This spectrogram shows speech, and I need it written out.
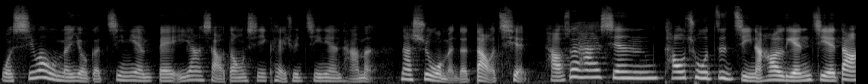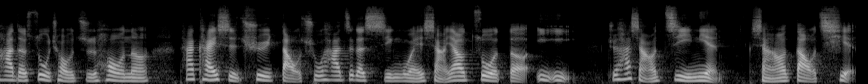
我希望我们有个纪念碑，一样小东西可以去纪念他们，那是我们的道歉。好，所以他先掏出自己，然后连接到他的诉求之后呢，他开始去导出他这个行为想要做的意义，就是他想要纪念，想要道歉。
